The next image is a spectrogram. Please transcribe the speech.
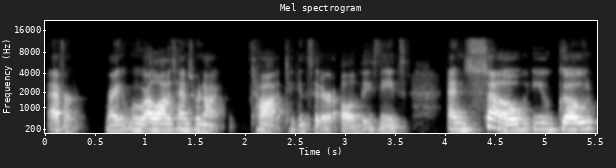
ever, right? A lot of times we're not taught to consider all of these needs. And so you go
